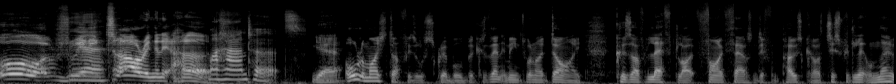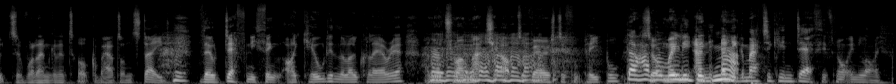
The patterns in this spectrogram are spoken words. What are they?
oh, it was really Yeah. tiring and it hurts. My hand hurts. Yeah, all of my stuff is all scribbled because then it means when I die, because I've left like 5,000 different postcards just with little notes of what I'm going to talk about on stage, they'll definitely think I killed in the local area and they'll try and match it up to various different people. They'll have so a it'll make really me big en- map. enigmatic in death, if not in life.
